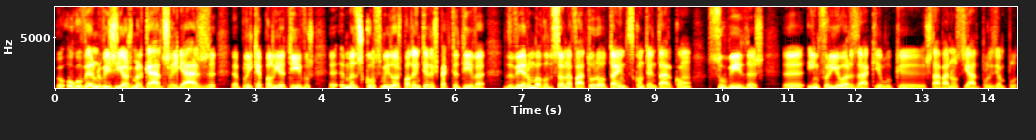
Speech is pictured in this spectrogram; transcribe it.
O, o, governo vigia os mercados, reage, aplica paliativos, eh, mas os consumidores podem ter a expectativa de ver uma redução na fatura ou têm de se contentar com subidas eh, inferiores àquilo que estava anunciado, por exemplo,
